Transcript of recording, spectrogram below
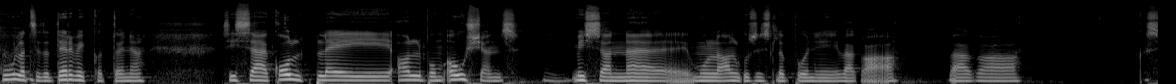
kuulad seda tervikut, onju, siis äh, Coldplay album Oceans, Hmm. mis on äh, mulle algusest lõpuni väga, väga, kas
